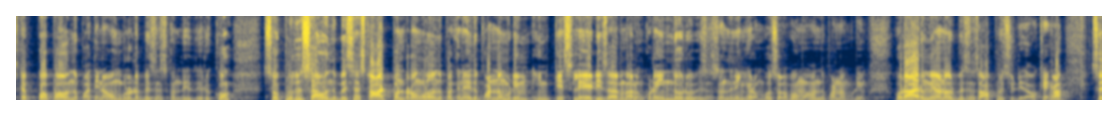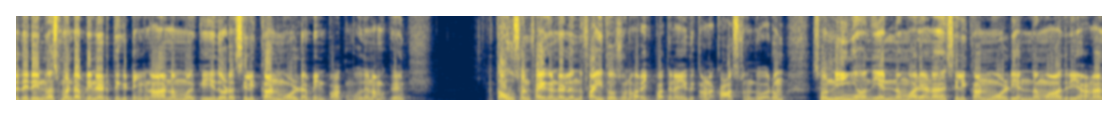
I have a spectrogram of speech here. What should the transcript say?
ஸ்டெப் அப்பாக வந்து பார்த்தீங்கன்னா உங்களோட பிஸ்னஸ்க்கு வந்து இது இருக்கும். ஸோ புதுசாக வந்து பிஸ்னஸ் ஸ்டார்ட் பண்ணுறவங்களும் வந்து பார்த்தீங்கன்னா இது பண்ண முடியும். இன்கேஸ் லேடிஸாக இருந்தாலும் கூட இந்த ஒரு பிஸ்னஸ் வந்து நீங்கள் ரொம்ப சுலபமாக வந்து பண்ண முடியும். ஒரு அருமையான ஒரு பிஸ்னஸ் ஆப்பர்ச்சுனிட்டி தான் ஓகேங்களா ஸோ இது இன்வெஸ்ட்மெண்ட் அப்படின்னு எடுத்துக்கிட்டிங்கன்னா நமக்கு இதோட சிலிக்கான் மோல்டு அப்படின்னு பார்க்கும்போது நமக்கு தௌசண்ட் ஃபைவ் ஹண்ட்ரட்லேருந்து ஃபைவ் தௌசண்ட் வரைக்கும் பார்த்தீங்கன்னா இதுக்கான காஸ்ட் வந்து வரும். ஸோ நீங்கள் வந்து என்ன மாதிரியான சிலிக்கான் மோல்டு எந்த மாதிரியான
